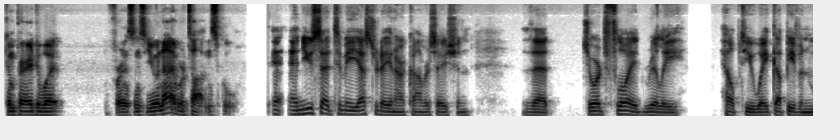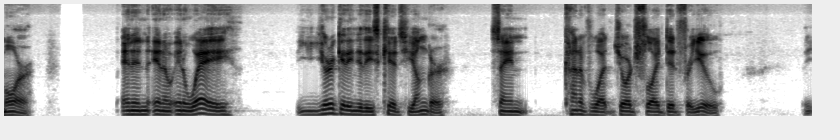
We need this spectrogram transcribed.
compared to what, for instance, you and I were taught in school. And you said to me yesterday in our conversation that George Floyd really helped you wake up even more. And in in a, in a way, you're getting to these kids younger, saying kind of what George Floyd did for you in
